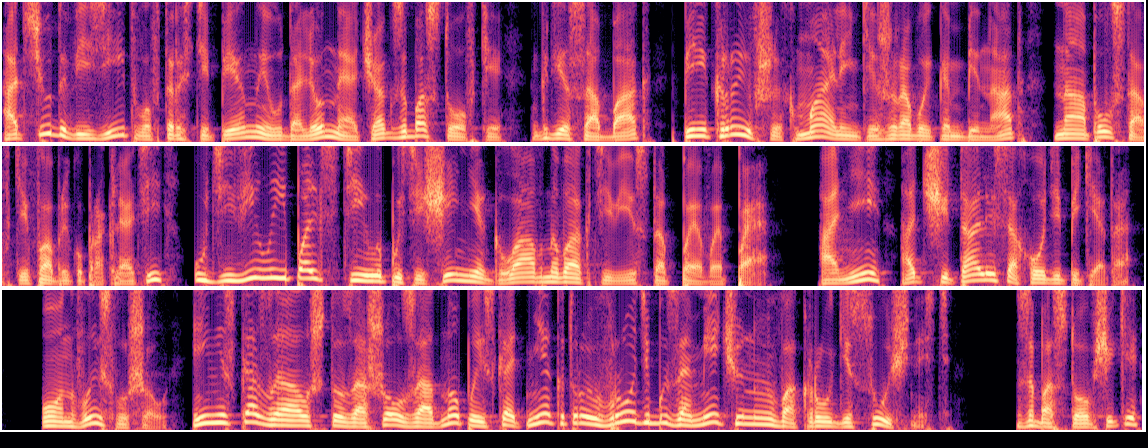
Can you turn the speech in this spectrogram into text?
Отсюда визит во второстепенный удаленный очаг забастовки, где собак, перекрывших маленький жировой комбинат на полставки фабрику проклятий, удивило и польстило посещение главного активиста ПВП. Они отчитались о ходе пикета. Он выслушал и не сказал, что зашел заодно поискать некоторую вроде бы замеченную в округе сущность. Забастовщики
